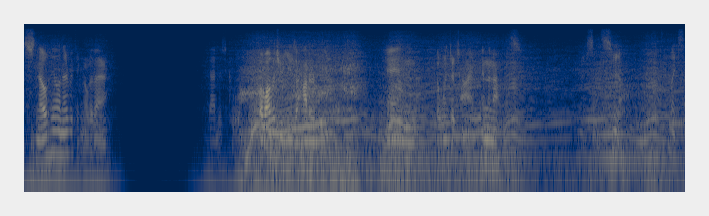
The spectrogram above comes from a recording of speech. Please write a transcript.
Snow hill and everything over there. Is cool. But why would you use a hot air balloon in the winter time in the mountains? Makes sense, you know. Makes sense.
